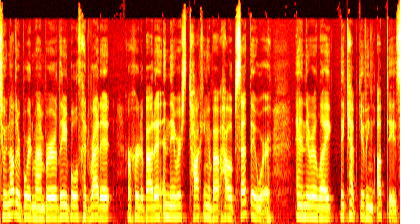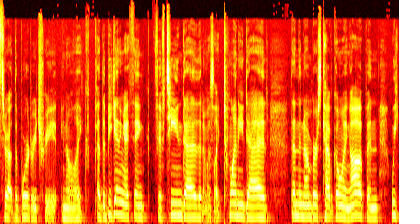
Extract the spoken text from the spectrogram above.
to another board member, they both had read it or heard about it and they were talking about how upset they were. And they were like, they kept giving updates throughout the board retreat. You know, like at the beginning, I think 15 dead, then it was like 20 dead. Then the numbers kept going up, and we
